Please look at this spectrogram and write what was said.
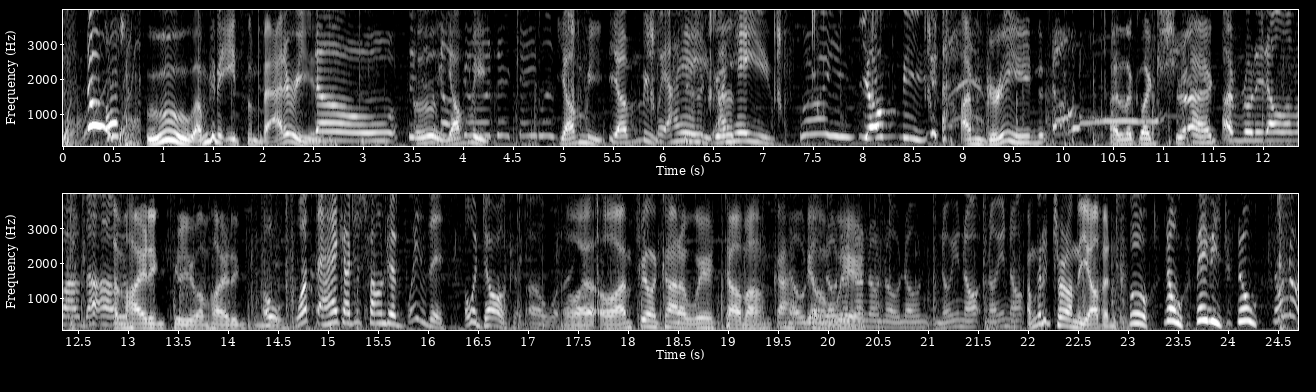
No. Ooh, I'm gonna eat some batteries. No. This Ooh, is not yummy. good. Yummy. Yummy. Wait, I hear you. I hear you. Where are you? Yummy. I'm green. No. I look like Shrek. I'm running all around the house. I'm hiding for you. I'm hiding from you. Oh, what the heck? I just found a... What is this? Oh, a dog. Oh, what oh, I, oh I'm feeling kind of weird, Tomo. I'm kind of no, feeling no, no, weird. No, no, no, no, no, no, you're not. No, you're not. I'm going to turn on the oven. Oh, no, baby. No, no, no.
